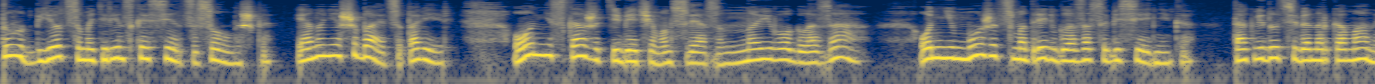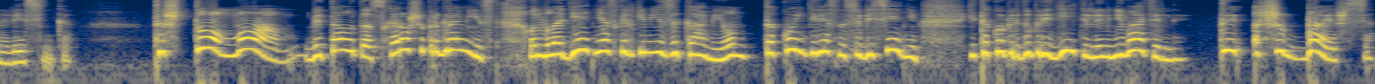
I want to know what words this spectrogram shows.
тут бьется материнское сердце, солнышко, и оно не ошибается, поверь. Он не скажет тебе, чем он связан, но его глаза... Он не может смотреть в глаза собеседника». Так ведут себя наркоманы, Лесенька. «Ты что, мам? Витаутас хороший программист. Он владеет несколькими языками. Он такой интересный собеседник и такой предупредительный, внимательный. Ты ошибаешься!»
